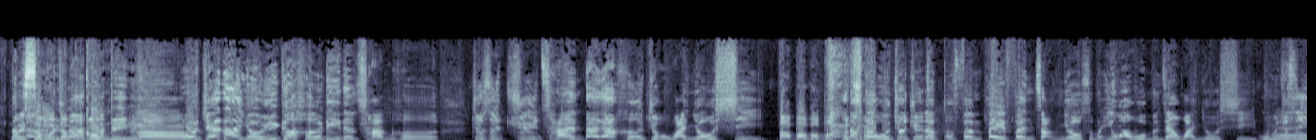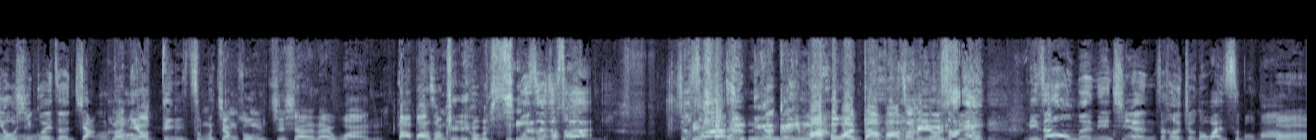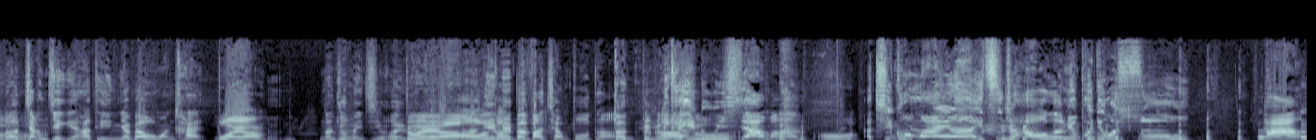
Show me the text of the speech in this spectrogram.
为什么这样不公平啊？我觉得有一个合理的场合，就是聚餐，大家喝酒玩游戏，打爸爸巴掌。那个我就觉得不分辈分长幼什么，因为我们在玩游戏，我们就是游戏规则讲好。那你要定怎么讲？说我们接下来来玩打巴掌的游戏？不是，就说。你敢你敢跟你妈玩打巴掌的游戏？哎，你知道我们年轻人喝酒都玩什么吗？然后讲解给他听，你要不要玩玩看？玩啊，那就没机会。对啊，你也没办法强迫他。但等你可以撸一下嘛。哦啊，气过麦啊，一次就好了，你又不一定会输。哈，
